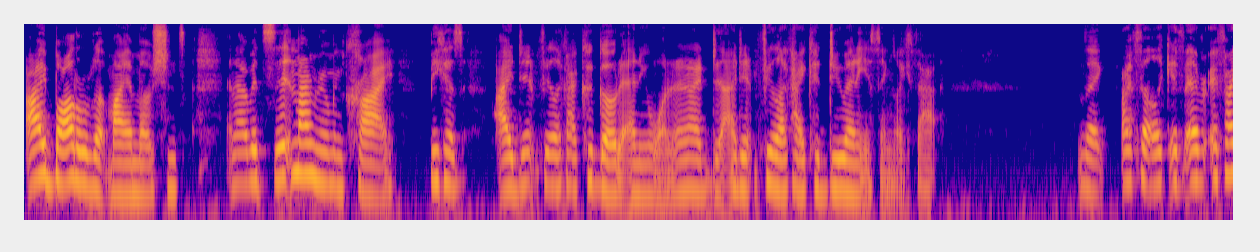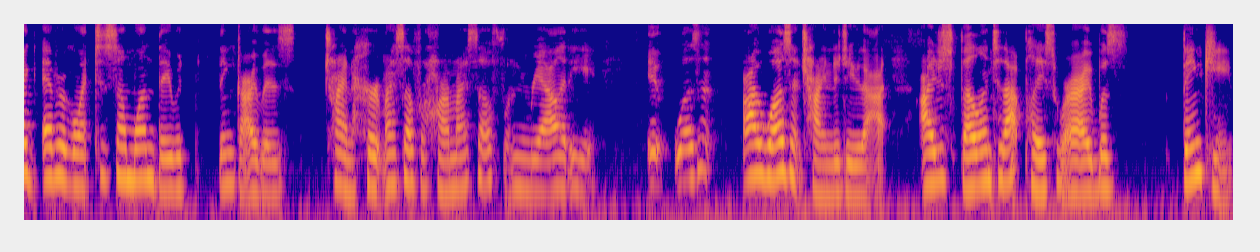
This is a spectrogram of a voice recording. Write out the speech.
I bottled up my emotions and I would sit in my room and cry because I didn't feel like I could go to anyone and I, I didn't feel like I could do anything like that. Like I felt like if ever if I ever went to someone they would think I was trying to hurt myself or harm myself when in reality it wasn't I wasn't trying to do that. I just fell into that place where I was thinking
